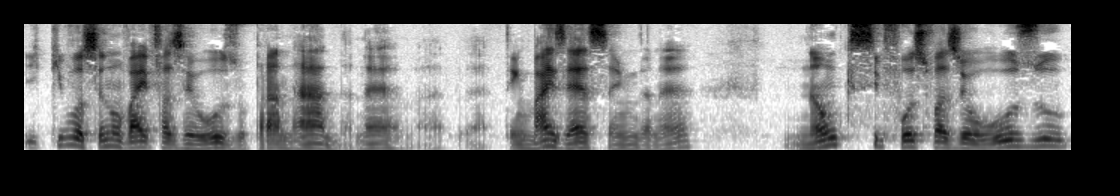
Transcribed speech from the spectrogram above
E que você não vai fazer uso para nada, né? Tem mais essa ainda, né? Não que se fosse fazer o uso,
